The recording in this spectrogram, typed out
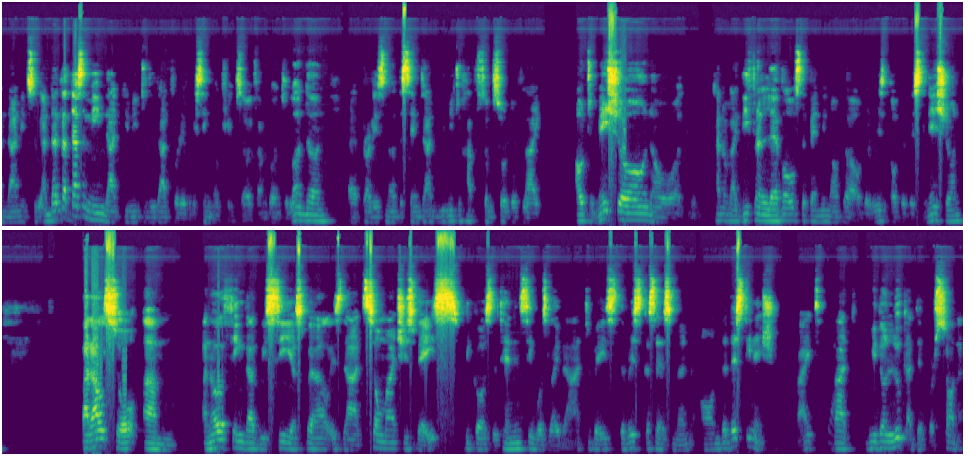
and that needs to be and that, that doesn't mean that you need to do that for every single trip. So if i'm going to london uh, probably it's not the same time. You need to have some sort of like automation or kind of like different levels depending on the of the risk of the destination. But also um, another thing that we see as well is that so much is based because the tendency was like that to base the risk assessment on the destination right yeah. but we don't look at the persona.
